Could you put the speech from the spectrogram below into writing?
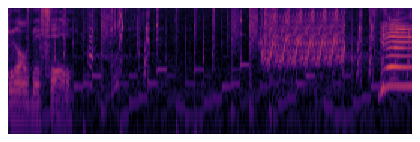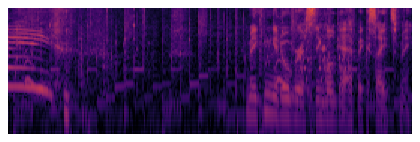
Or we'll fall. Yay! Making it over a single gap excites me.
